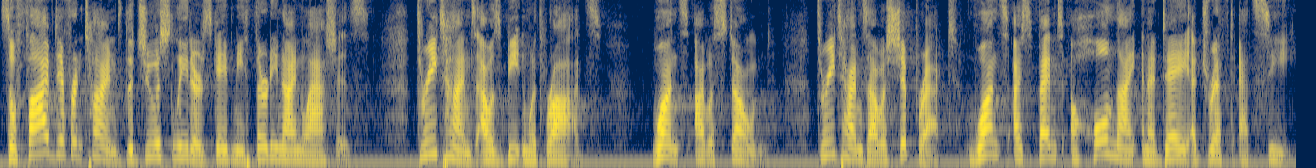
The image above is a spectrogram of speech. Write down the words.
So, five different times the Jewish leaders gave me 39 lashes. Three times I was beaten with rods. Once I was stoned. Three times I was shipwrecked. Once I spent a whole night and a day adrift at sea.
